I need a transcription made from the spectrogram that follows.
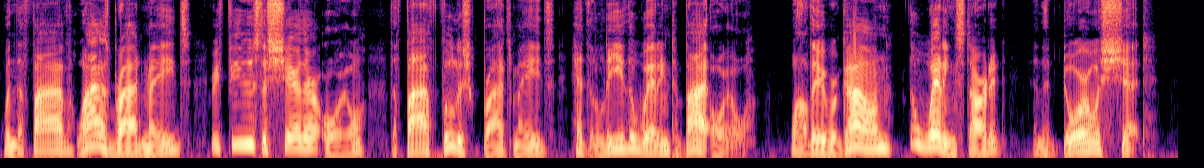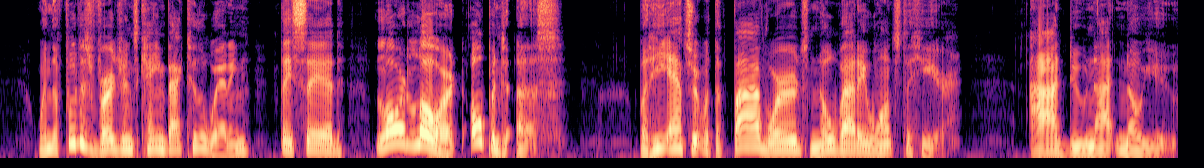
When the five wise bridesmaids refused to share their oil, the five foolish bridesmaids had to leave the wedding to buy oil. While they were gone, the wedding started and the door was shut. When the foolish virgins came back to the wedding, they said, Lord, Lord, open to us. But he answered with the five words nobody wants to hear I do not know you.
